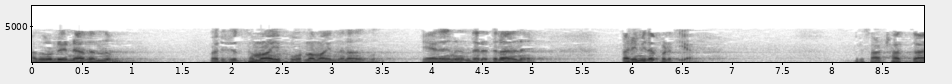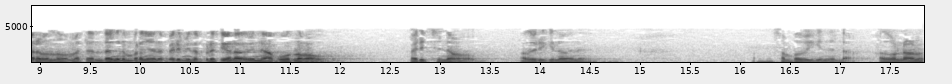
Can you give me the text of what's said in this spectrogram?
അതുകൊണ്ട് തന്നെ അതൊന്നും പരിശുദ്ധമായി പൂർണമായി നിലനിൽക്കും ഏതെങ്കിലും തരത്തിൽ അതിനെ പരിമിതപ്പെടുത്തിയാൽ ഒരു സാക്ഷാത്കാരമെന്നോ മറ്റെന്തെങ്കിലും പറഞ്ഞാൽ പരിമിതപ്പെടുത്തിയാൽ അത് പിന്നെ അപൂർണമാവും. പരിച്ഛിന്നമാവും. അതൊരിക്കലും അതിന് സംഭവിക്കുന്നില്ല. അതുകൊണ്ടാണ്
